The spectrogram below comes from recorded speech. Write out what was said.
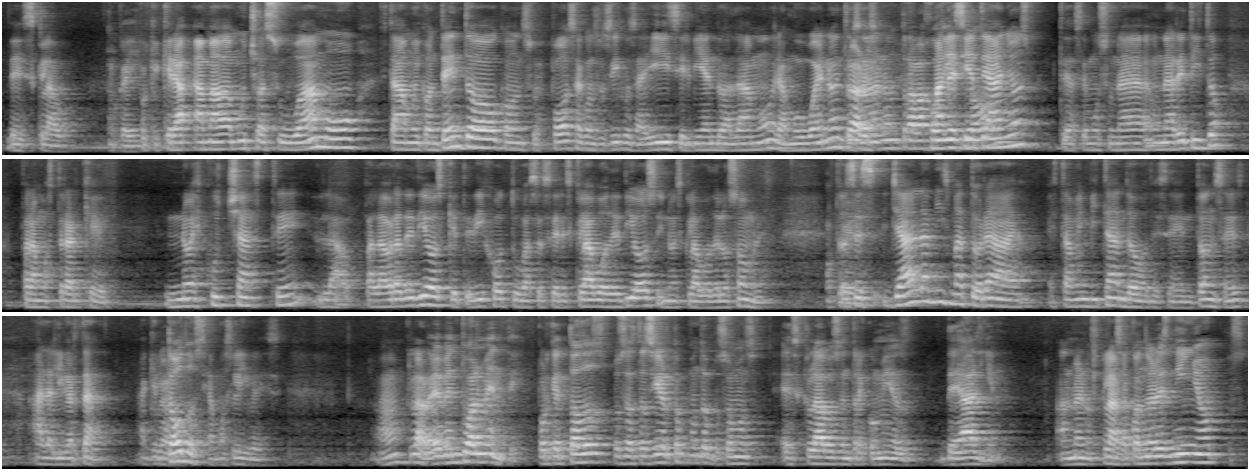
de esclavo. Ok. porque que era- amaba mucho a su amo, estaba muy contento con su esposa, con sus hijos ahí sirviendo al amo, era muy bueno. Entonces, Claro, en un trabajo más de digno. siete años te hacemos una, un aretito para mostrar que no escuchaste la palabra de Dios que te dijo tú vas a ser esclavo de Dios y no esclavo de los hombres. Ok. Entonces ya la misma Torah estaba invitando desde entonces a la libertad, a que Claro. todos seamos libres. ¿Ah? Claro, eventualmente, porque todos, pues hasta cierto punto, pues somos esclavos, entre comillas, de alguien, al menos. Claro. O sea, cuando eres niño, pues,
